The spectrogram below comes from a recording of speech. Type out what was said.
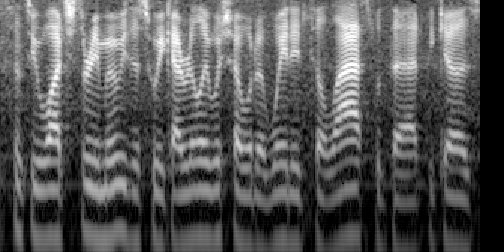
since we watched three movies this week, I really wish I would have waited till last with that because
